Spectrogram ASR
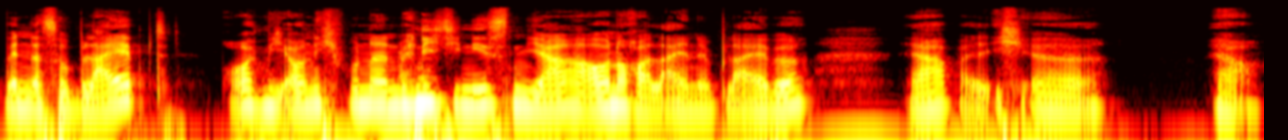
Wenn das so bleibt, brauche ich mich auch nicht wundern, wenn ich die nächsten Jahre auch noch alleine bleibe. Ja, weil ich, äh, ja,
